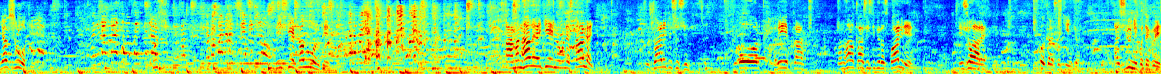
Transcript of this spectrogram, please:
Я в шокі. Везде колонки. А мангали віддільно вони ставлять. І жарять ще. Порк, рибка. Мангал кожен собі розпалює і жарить. Ой, красотінька. Аж слюні потекли.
